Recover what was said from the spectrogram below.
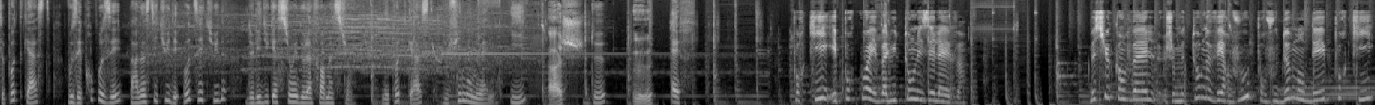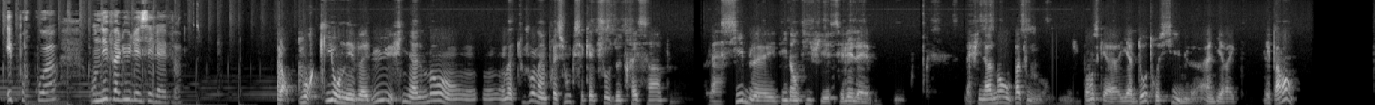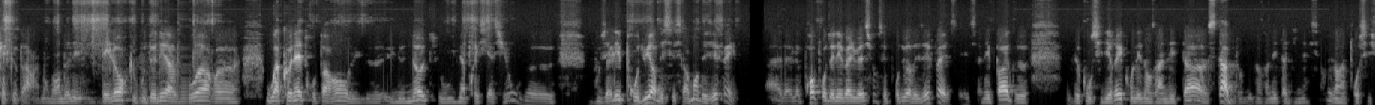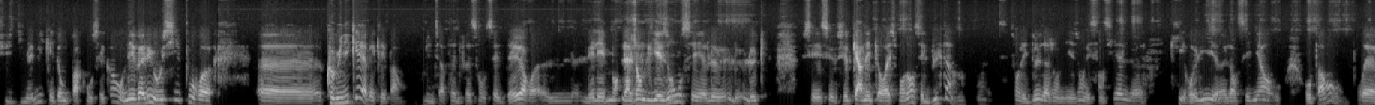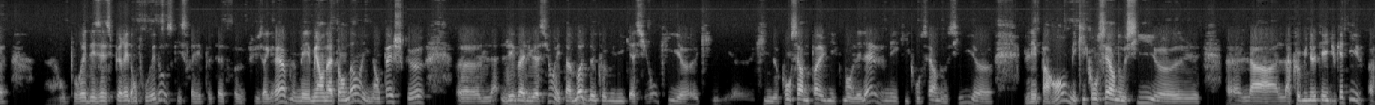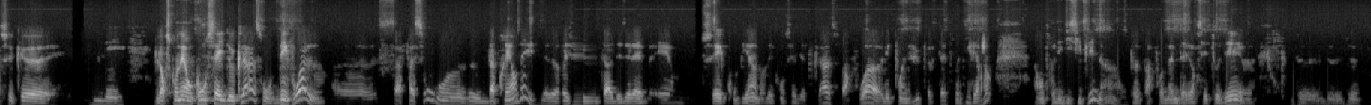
Ce podcast vous est proposé par l'Institut des hautes études de l'éducation et de la formation. Les podcasts du film annuel I H de E F. Pour qui et pourquoi évalue-t-on les élèves? Monsieur Canvel, je me tourne vers vous pour vous demander pour qui et pourquoi on évalue les élèves. Alors, pour qui on évalue, et finalement, on, on a toujours l'impression que c'est quelque chose de très simple. La cible est identifiée, c'est l'élève. Mais finalement, pas toujours. Je pense qu'il y a, d'autres cibles indirectes. Les parents, quelque part, à un moment donné. Dès lors que vous donnez à voir euh, ou à connaître aux parents une, note ou une appréciation, euh, vous allez produire nécessairement des effets. Le, le propre de l'évaluation, c'est produire des effets. Ça n'est pas de considérer qu'on est dans un état stable, on est dans un état dynamique, on est dans un processus dynamique, et donc par conséquent, on évalue aussi pour euh, euh, communiquer avec les parents d'une certaine façon. C'est d'ailleurs euh, l'élément, l'agent de liaison, c'est le, c'est, le carnet de correspondance et le bulletin. hein. Ce sont les deux agents de liaison essentiels euh, qui relient euh, l'enseignant aux, aux parents. On pourrait, on pourrait désespérer d'en trouver d'autres, ce qui serait peut-être plus agréable, mais, en attendant, il n'empêche que euh, l'évaluation est un mode de communication qui, euh, euh, qui ne concerne pas uniquement l'élève, mais qui concerne aussi les parents, mais qui concerne aussi la, communauté éducative, parce que lorsqu'on est en conseil de classe, on dévoile sa façon d'appréhender le résultat des élèves, sait combien dans les conseils de classe, parfois, les points de vue peuvent être divergents entre les disciplines. hein. On peut parfois même d'ailleurs s'étonner euh,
